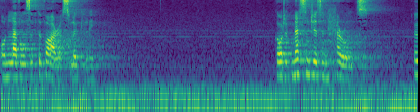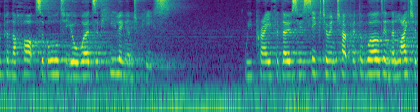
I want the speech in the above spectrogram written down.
on levels of the virus locally. God of messengers and heralds, open the hearts of all to your words of healing and peace. We pray for those who seek to interpret the world in the light of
